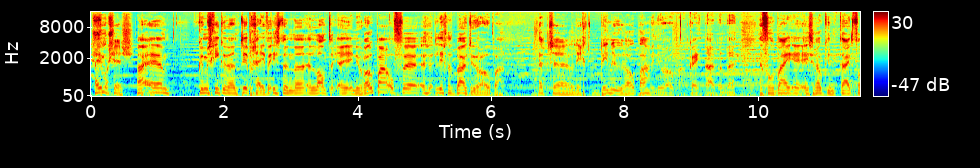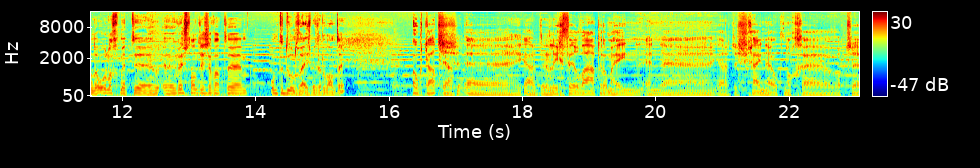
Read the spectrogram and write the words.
Hey, maar- Succes. Maar ehm, kun, misschien kunnen we een tip geven. Is het een, eh, een land in Europa of ligt het buiten Europa? Het ligt binnen Europa. Binnen Europa, oké. nou, dan, en volgens mij is er ook in de tijd van de oorlog met Rusland... is er wat om te doen geweest met het land, hè? Ook dat. Ja. ja, er ligt veel water omheen. En eh, ja, er schijnen ook nog eh, wat eh,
